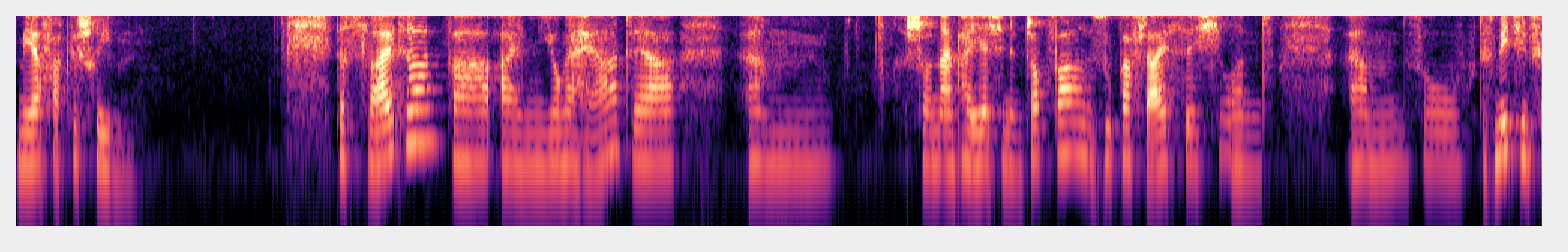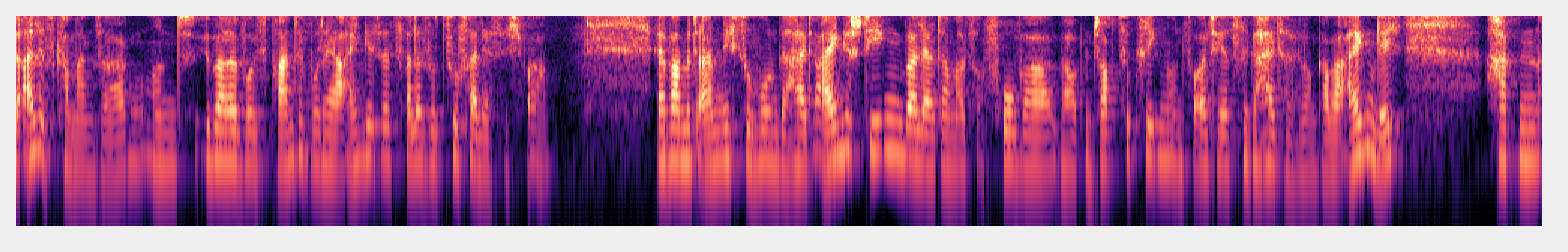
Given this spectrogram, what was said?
mehrfach geschrieben. Das zweite war ein junger Herr, der ähm, schon ein paar Jährchen im Job war, super fleißig und ähm, so das Mädchen für alles, kann man sagen. Und überall, wo es brannte, wurde er eingesetzt, weil er so zuverlässig war. Er war mit einem nicht so hohen Gehalt eingestiegen, weil er damals auch froh war, überhaupt einen Job zu kriegen und wollte jetzt eine Gehaltserhöhung. Aber eigentlich hatten,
